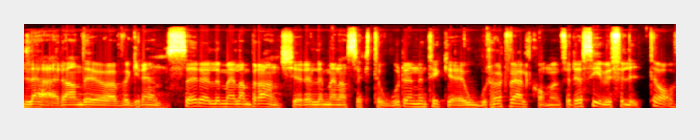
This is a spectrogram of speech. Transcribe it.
lärande över gränser eller mellan branscher eller mellan sektorer, den tycker jag är oerhört välkommen, för det ser vi för lite av.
